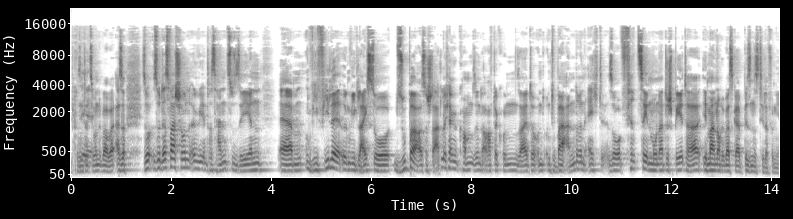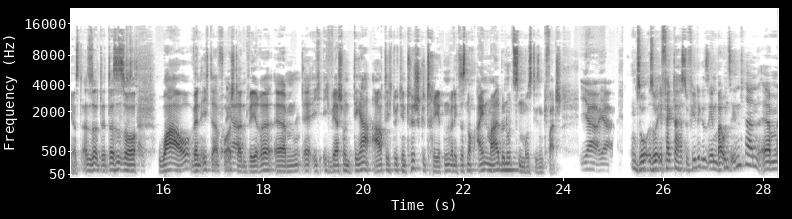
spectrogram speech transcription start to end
Präsentationen nee. über, also so, so das war schon irgendwie interessant zu sehen, ähm, wie viele irgendwie gleich so super aus den Startlöchern gekommen sind, auch auf der Kundenseite und, und du bei anderen echt so 14 Monate später immer noch über Skype Business telefonierst. Also das ist so, wow, wenn ich da Vorstand ja. wäre, ähm, äh, ich, ich wäre schon derartig durch den Tisch getreten, wenn ich das noch einmal benutzen muss, diesen Quatsch. Ja, ja. So, so Effekte hast du viele gesehen. Bei uns intern, ähm,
